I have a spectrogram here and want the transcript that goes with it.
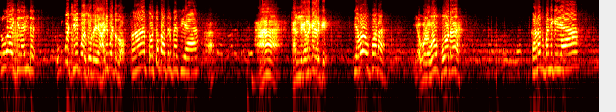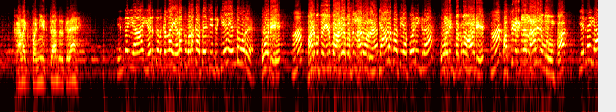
ரூபாய்க்கு ரெண்டு. ரொம்ப சீப்பா சொல்றிய அடிபட்டதோ? தொட்டு பாத்துட்டு பேசியா ஆ, கல்லு கணக்கா இருக்கு. எவ்வளவு போட? எவ்வளவோ போட. கணக்கு பண்ணிக்கையா கணக்கு பண்ணிட்டு தான் இருக்கிறேன். என்னய்யா எடுத்ததுக்கெல்லாம் எனக்கு மடக்கா பேசிட்டு இருக்கியா? எந்த ஊரு? போடி? மறுபடியும் இருப்பா. அதே பஸ்ல நானும் வர்றேன். யார பாத்தியா போடிங்கிற? போடிக்கு பக்கமா வாடி? பஸ் கிடைக்கல லாரியில போவோம்ப்பா. என்னய்யா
